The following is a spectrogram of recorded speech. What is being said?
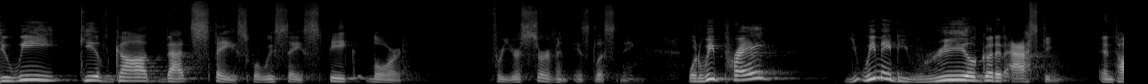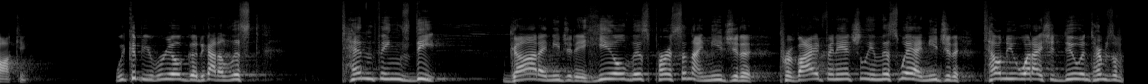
Do we give God that space where we say, Speak, Lord, for your servant is listening? When we pray, we may be real good at asking and talking. We could be real good. We got to list 10 things deep. God, I need you to heal this person. I need you to provide financially in this way. I need you to tell me what I should do in terms of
